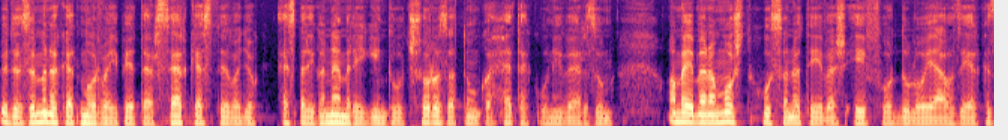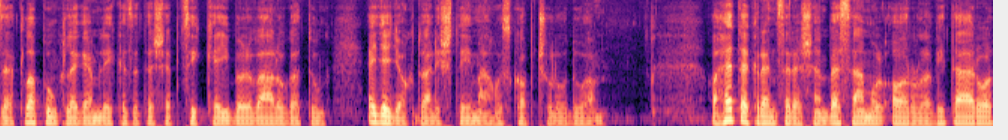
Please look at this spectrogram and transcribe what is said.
Üdvözlöm Önöket, Morvai Péter szerkesztő vagyok, ez pedig a nemrég indult sorozatunk a Hetek Univerzum, amelyben a most 25 éves évfordulójához érkezett lapunk legemlékezetesebb cikkeiből válogatunk egy-egy aktuális témához kapcsolódóan. A hetek rendszeresen beszámol arról a vitáról,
